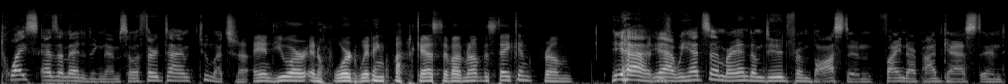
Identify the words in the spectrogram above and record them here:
twice as I'm editing them. So a third time, too much. And you are an award-winning podcast, if I'm not mistaken. From Yeah, yeah. We had some random dude from Boston find our podcast, and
